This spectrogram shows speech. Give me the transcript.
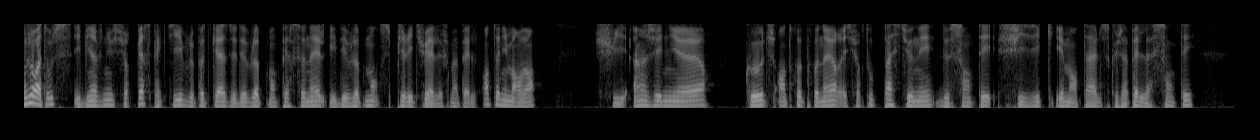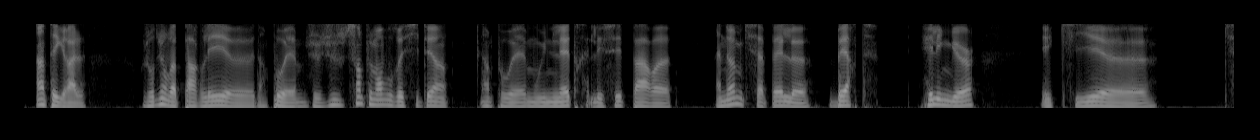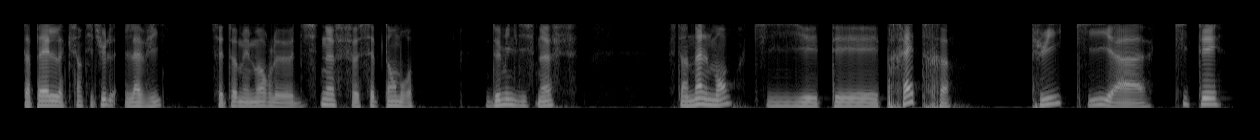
Bonjour à tous et bienvenue sur Perspective, le podcast de développement personnel et développement spirituel. Je m'appelle Anthony Morvan, je suis ingénieur, coach, entrepreneur et surtout passionné de santé physique et mentale, ce que j'appelle la santé intégrale. Aujourd'hui, on va parler euh, d'un poème. Je vais simplement vous réciter un, poème ou une lettre laissée par euh, un homme qui s'appelle euh, Bert Hellinger et qui est qui s'appelle qui s'intitule La vie. Cet homme est mort le 19 septembre 2019 c'est un Allemand qui était prêtre, puis qui a quitté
